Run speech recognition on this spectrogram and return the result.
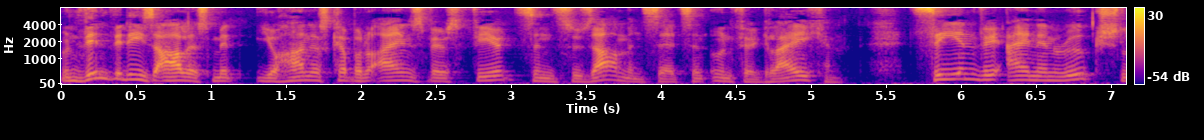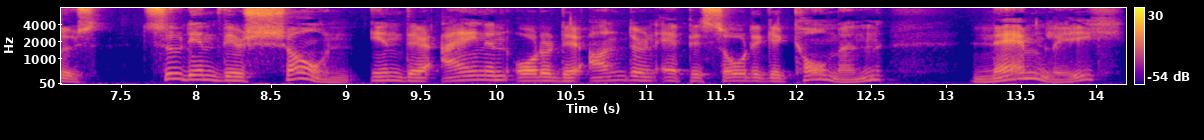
Und wenn wir dies alles mit Johannes Kapitel 1, Vers 14 zusammensetzen und vergleichen, ziehen wir einen Rückschluss, zu dem wir schon in der einen oder der anderen Episode gekommen, nämlich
